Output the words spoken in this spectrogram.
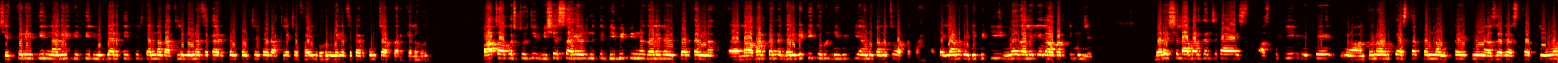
शेतकरी येतील नागरिक येतील विद्यार्थी येतील त्यांना दाखले देण्याचा कार्यक्रम त्यांच्या त्या दाखल्याच्या फाईल भरून घेण्याचा कार्यक्रम चार तारखेला होईल. पाच ऑगस्ट रोजी विशेष सहाय्य योजनेतील डीबीटी न झालेल्या विद्यार्थ्यांना लाभार्थ्यांना घरगेटी करून डीबीटी अनुदानाचं वाटप आहे. आता यामध्ये डीबीटी न झालेले लाभार्थी म्हणजे बरेचसे लाभार्थ्यांचं काय असतं की ते अंथरुणावरती असतात त्यांना उठता येत नाही आजारी असतात किंवा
